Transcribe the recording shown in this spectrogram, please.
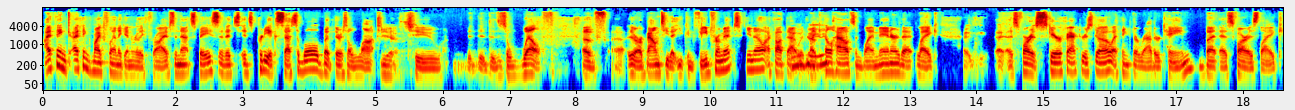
I think I think Mike Flanagan really thrives in that space, and it's it's pretty accessible, but there's a lot Yes. to th- th- there's a wealth of uh, there are bounty that you can feed from it. You know, I thought that with like Mhm. Hill House and Bly Manor that like uh, as far as scare factors go, I think they're rather tame, but as far as like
